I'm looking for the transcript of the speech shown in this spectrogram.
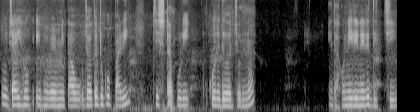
তো যাই হোক এইভাবে আমি তাও যতটুকু পারি চেষ্টা করি করে দেওয়ার জন্য। এ দেখো, নেড়ে নেড়ে দিচ্ছি।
